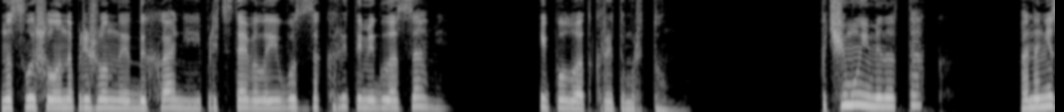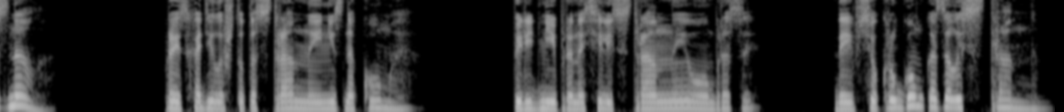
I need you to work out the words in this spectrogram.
но слышала напряженное дыхание и представила его с закрытыми глазами и полуоткрытым ртом. Почему именно так, она не знала. Происходило что-то странное и незнакомое. Перед ней проносились странные образы, да и все кругом казалось странным,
